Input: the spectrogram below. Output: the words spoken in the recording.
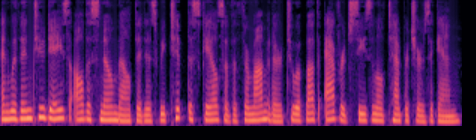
and within two days all the snow melted as we tipped the scales of the thermometer to above average seasonal temperatures again.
